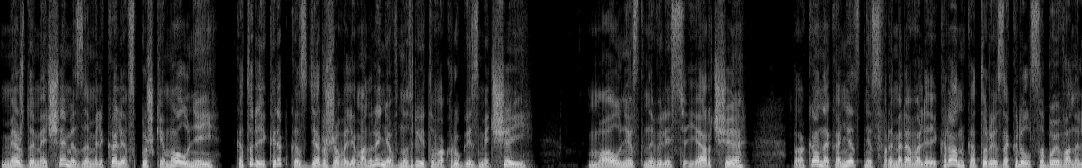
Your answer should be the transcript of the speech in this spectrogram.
Между мечами замелькали вспышки молний, которые крепко сдерживали Ван внутри этого круга из мечей. Молнии становились все ярче, пока наконец не сформировали экран, который закрыл собой Ван.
